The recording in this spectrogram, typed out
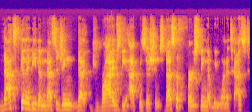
that's going to be the messaging that drives the acquisition. So that's the first thing that we want to test.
